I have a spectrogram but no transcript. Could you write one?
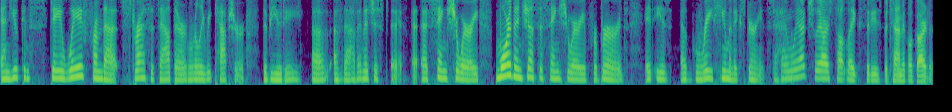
and you can stay away from that stress that's out there and really recapture the beauty of, of that. And it's just a, a sanctuary, more than just a sanctuary for birds. It is a great human experience to have. And we actually are Salt Lake City's botanical garden.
